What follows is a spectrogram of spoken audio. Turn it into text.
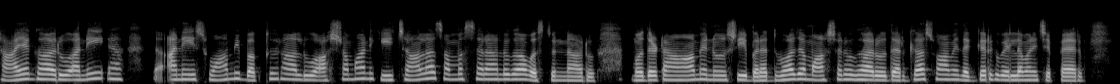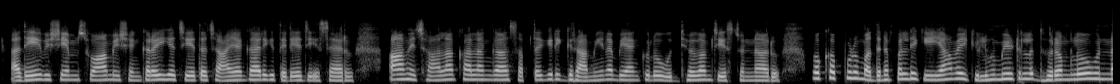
ఛాయగారు అనే అనే స్వామి భక్తురాలు ఆశ్రమానికి చాలా సంవత్సరాలుగా వస్తున్నారు. మొదట ఆమెను శ్రీ భరద్వాజ మాస్టరు గారు దర్గా స్వామి దగ్గరకు వెళ్ళమని చెప్పారు. అదే విషయం స్వామి శంకరయ్య చేత ఛాయగారికి తెలియజేశారు. ఆమె చాలా కాలంగా సప్తగిరి గ్రామీణ బ్యాంకులో ఉద్యోగం చేస్తున్నారు. ఒకప్పుడు మదనపల్లికి 50 కిలోమీటర్ల దూరంలో ఉన్న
